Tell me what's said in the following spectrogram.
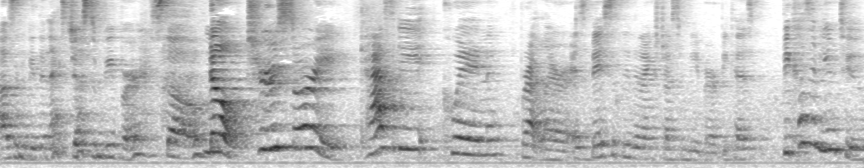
I was gonna be the next Justin Bieber. So No, true story. Cassidy Quinn Brettler is basically the next Justin Bieber because because of YouTube,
